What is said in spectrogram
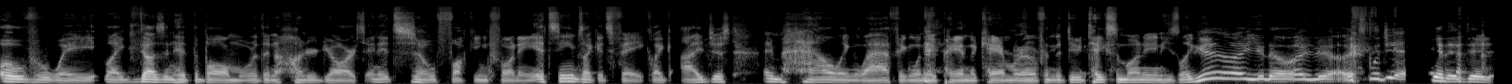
overweight like doesn't hit the ball more than 100 yards and it's so fucking funny it seems like it's fake like i just am howling laughing when they pan the camera over and the dude takes the money and he's like yeah you know yeah, it's legit and it did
